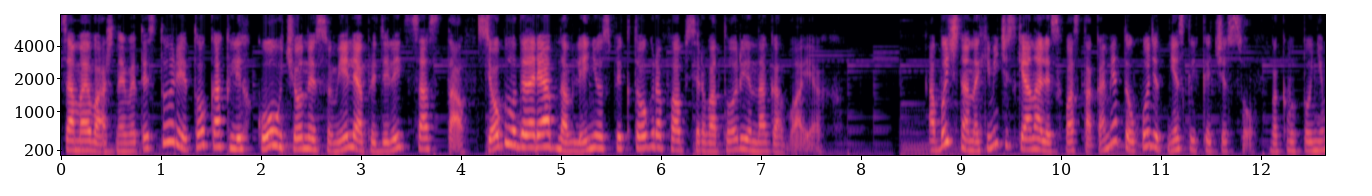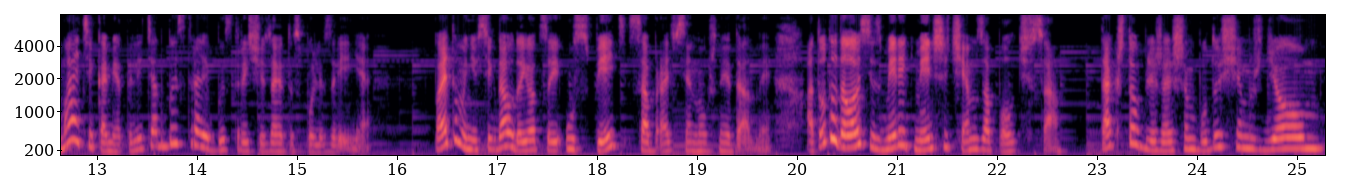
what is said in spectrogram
Самое важное в этой истории то, как легко ученые сумели определить состав. Все благодаря обновлению спектрографа обсерватории на Гавайях. Обычно на химический анализ хвоста кометы уходит несколько часов. Как вы понимаете, кометы летят быстро и быстро исчезают из поля зрения поэтому не всегда удается и успеть собрать все нужные данные. А тут удалось измерить меньше, чем за полчаса. Так что в ближайшем будущем ждем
